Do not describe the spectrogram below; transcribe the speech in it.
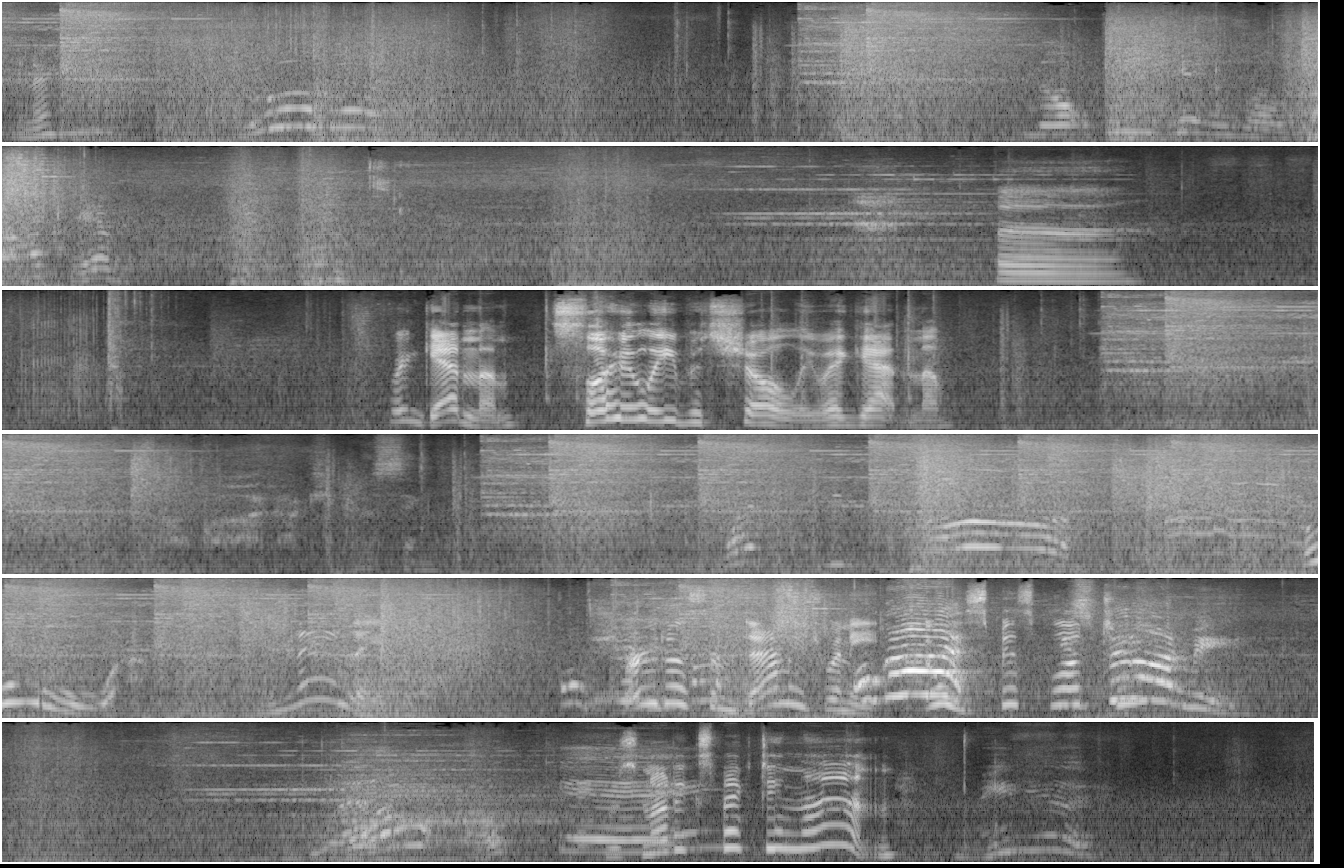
You know. No, who you hitting, bro? God damn it. Uh, we're getting them slowly but surely. We're getting them. God, I keep missing. What? You! Ooh, nearly. Oh, shit. Bro does some damage when he. Oh, God! Ooh, he spits He blood spit too. on me. Well. Was not expecting that. Me.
